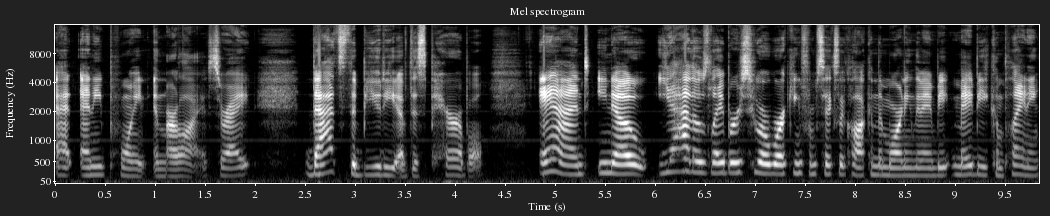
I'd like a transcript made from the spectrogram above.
at any point in our lives, right? That's the beauty of this parable. And, you know, yeah, those laborers who are working from six o'clock in the morning, they may be, may be complaining,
